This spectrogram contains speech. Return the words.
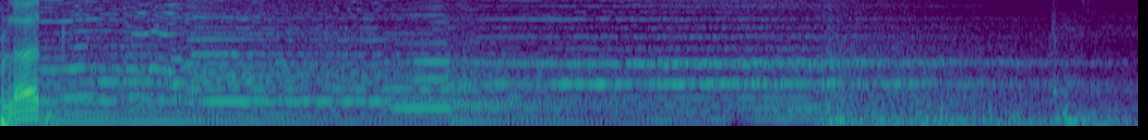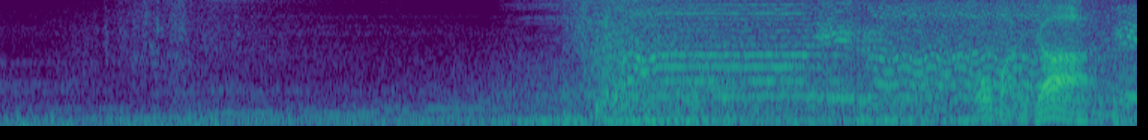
Blood. Oh my god.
